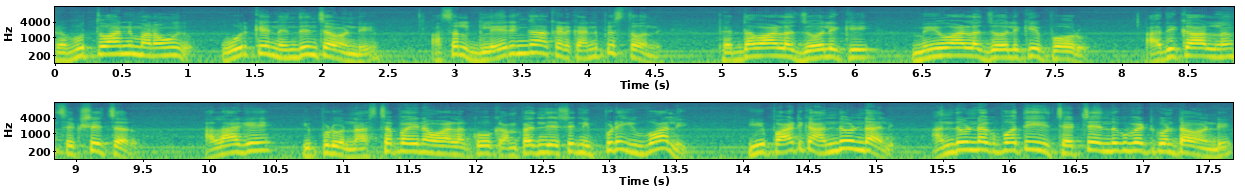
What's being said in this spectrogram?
ప్రభుత్వాన్ని మనం ఊరికే నిందించామండి. అసలు గ్లేరింగ్గా అక్కడ కనిపిస్తోంది. పెద్దవాళ్ళ జోలికి మీ వాళ్ళ జోలికి పోరు. అధికారులను శిక్షించారు. అలాగే ఇప్పుడు నష్టపోయిన వాళ్ళకు కంపెన్సేషన్ ఇప్పుడే ఇవ్వాలి. ఈ పాటికి అంది ఉండాలి. అంది ఉండకపోతే ఈ చర్చ ఎందుకు పెట్టుకుంటామండి?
